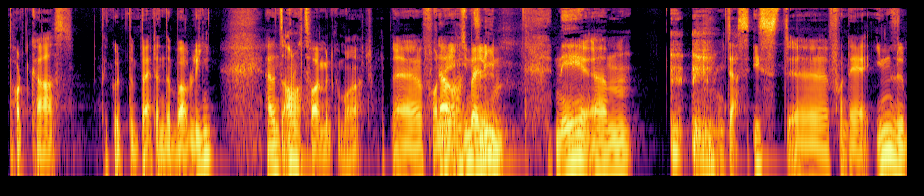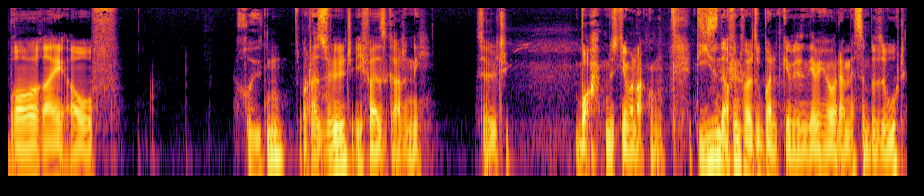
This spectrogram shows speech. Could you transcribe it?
Podcast The Good, The Bad and The Bubbly. Er hat uns auch noch zwei mitgebracht. Äh, von Ja, der aus Insel. Berlin. Nee, ähm, das ist äh, von der Inselbrauerei auf Rügen oder Sylt. Ich weiß es gerade nicht. Sylt. Boah, müsst ihr mal nachgucken. Die sind auf jeden Fall super nett gewesen. Die habe ich aber bei der Messe besucht.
